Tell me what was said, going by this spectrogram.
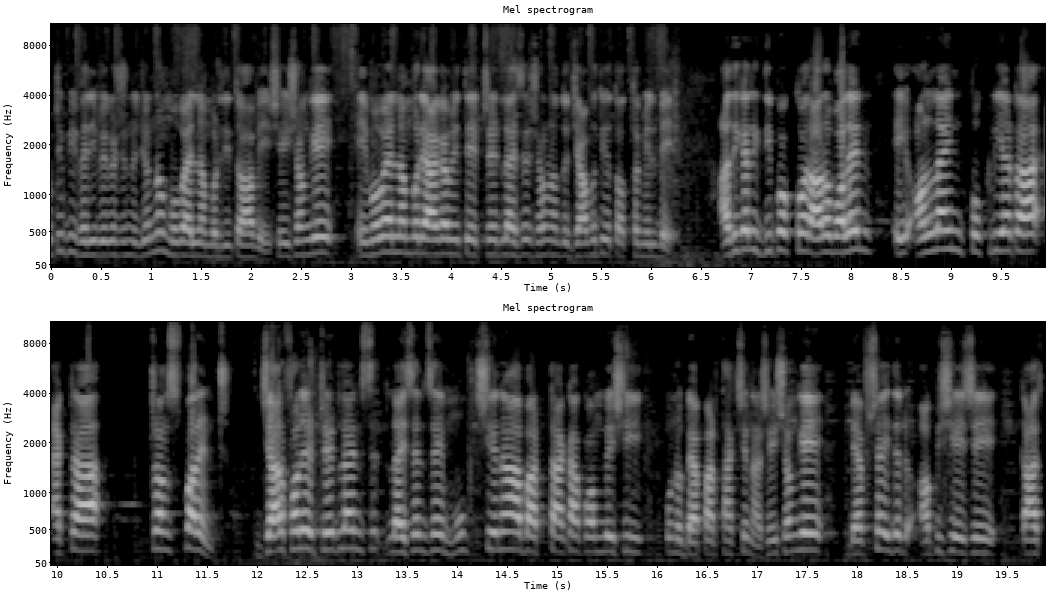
ওটিপি ভেরিফিকেশনের জন্য মোবাইল নম্বর দিতে হবে। সেই সঙ্গে এই মোবাইল নম্বরে আগামীতে ট্রেড লাইসেন্স সংক্রান্ত যাবতীয় তথ্য মিলবে। আধিকারিক দীপক কর আরও বলেন, এই অনলাইন প্রক্রিয়াটা একটা ট্রান্সপারেন্ট, যার ফলে ট্রেড লাইসেন্সে মুখ চেনা বা টাকা কম বেশি কোনো ব্যাপার থাকছে না। সেই সঙ্গে ব্যবসায়ীদের অফিসে এসে কাজ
